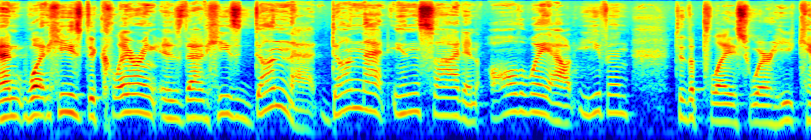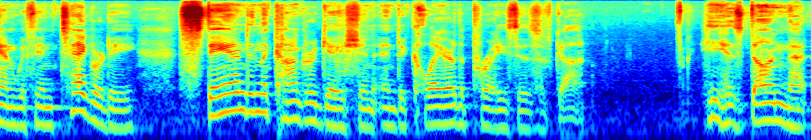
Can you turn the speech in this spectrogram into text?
And what he's declaring is that he's done that, done that inside and all the way out, even to the place where he can, with integrity, stand in the congregation and declare the praises of God. He has done that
